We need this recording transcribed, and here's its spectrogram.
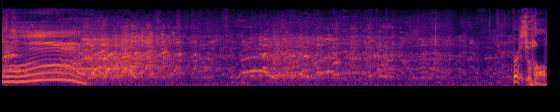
First of all,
